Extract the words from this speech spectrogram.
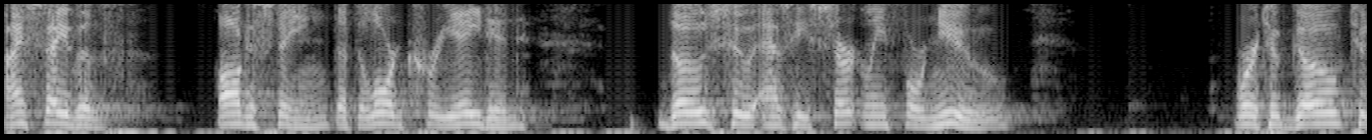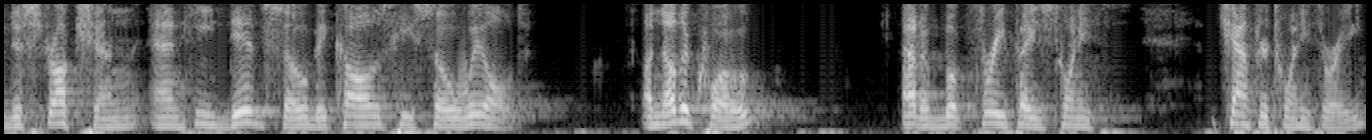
I say with Augustine that the Lord created those who, as he certainly foreknew, were to go to destruction, and he did so because he so willed. Another quote out of book 3, page 20, chapter 23.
